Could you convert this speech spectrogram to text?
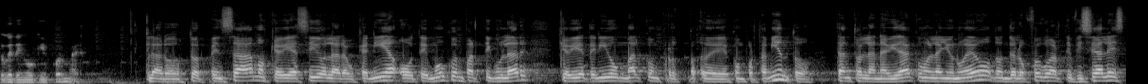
lo que tengo que informar. Claro, doctor. Pensábamos que había sido la Araucanía o Temuco en particular que había tenido un mal eh, comportamiento, tanto en la Navidad como en el Año Nuevo, donde los fuegos artificiales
